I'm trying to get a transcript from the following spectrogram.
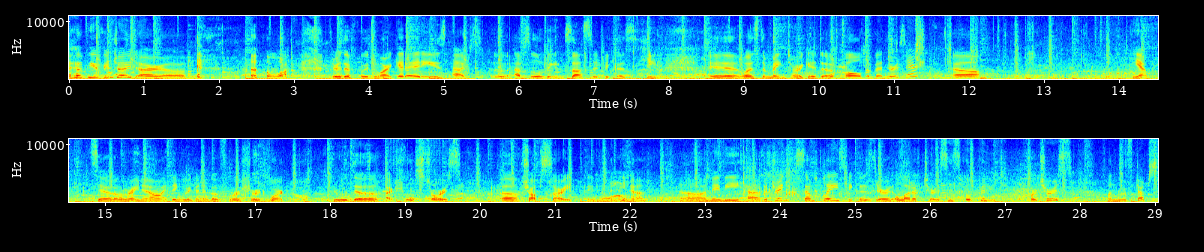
I hope you've enjoyed our uh, walk through the food market. Eddie is uh, absolutely exhausted because he uh, was the main target of all the vendors there. Um, yeah, so right now I think we're gonna go for a short walk through the actual stores, uh, shops, sorry, in the Medina. Uh, maybe have a drink someplace because there are a lot of terraces opened for tourists on rooftops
